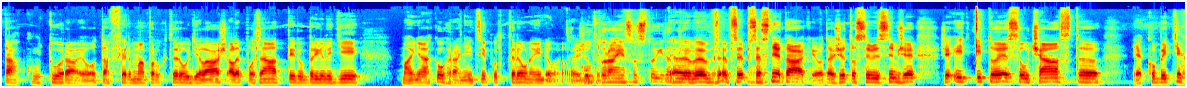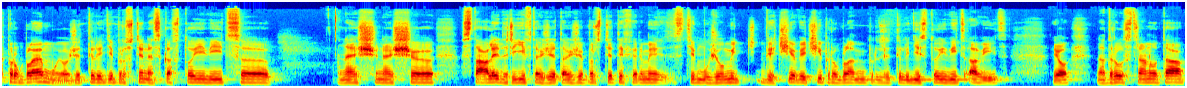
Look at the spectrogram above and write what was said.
ta kultura, jo, ta firma, pro kterou děláš, ale pořád ty dobrý lidi mají nějakou hranici, pod kterou nejdou. Jo. Ta takže kultura to, něco stojí taky. Eh, přesně tak, jo. takže to si myslím, že, že i, i to je součást eh, jakoby těch problémů, jo. že ty lidi prostě dneska stojí víc eh, než, než stály dřív, takže, takže prostě ty firmy s tím můžou mít větší a větší problémy, protože ty lidi stojí víc a víc. Jo. Na druhou stranu ta,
